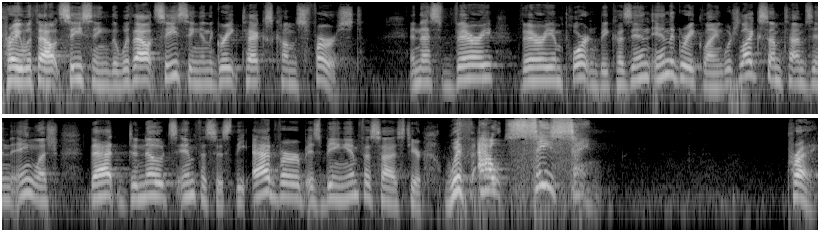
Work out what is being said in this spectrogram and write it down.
pray without ceasing. The without ceasing in the Greek text comes first. And that's very, very important because in, in the Greek language, like sometimes in English, that denotes emphasis. The adverb is being emphasized here without ceasing. Pray.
